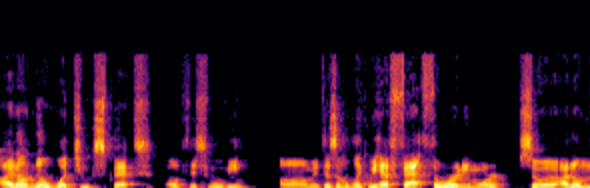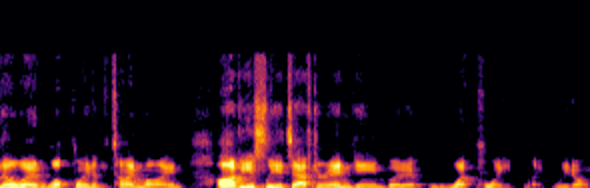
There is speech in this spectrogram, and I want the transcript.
I don't know what to expect of this movie. Um, it doesn't look like we have Fat Thor anymore, so I don't know at what point of the timeline. Obviously, it's after Endgame, but at what point? Like we don't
